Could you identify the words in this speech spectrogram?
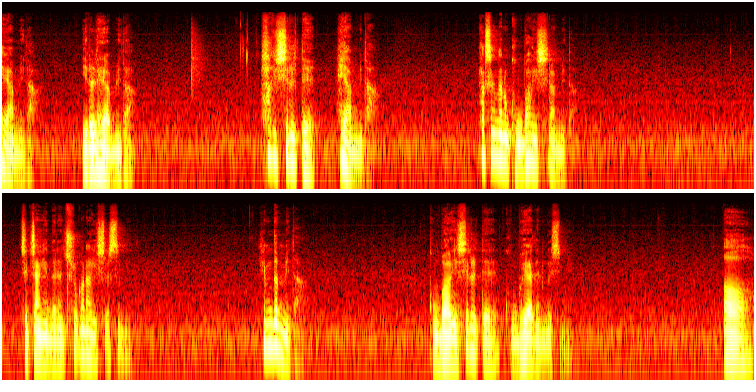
해야 합니다. 일을 해야 합니다. 하기 싫을 때 해야 합니다. 학생들은 공부하기 싫합니다. 직장인들은 출근하기 싫습니다. 힘듭니다. 공부하기 싫을 때 공부해야 되는 것입니다. 아,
